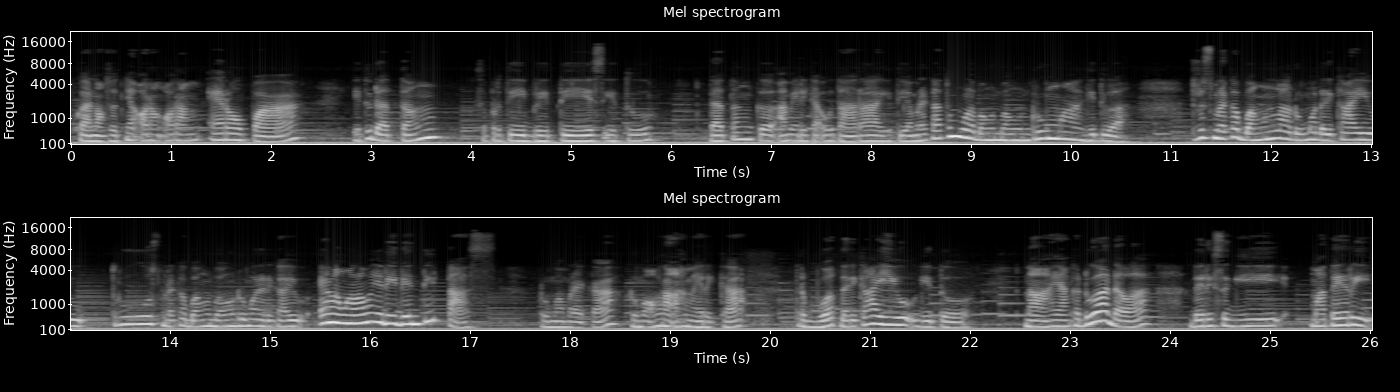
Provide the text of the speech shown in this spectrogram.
bukan maksudnya orang-orang Eropa itu datang seperti British itu datang ke Amerika Utara gitu ya. Mereka tuh mulai bangun-bangun rumah gitu lah. Terus mereka bangunlah rumah dari kayu. Terus mereka bangun-bangun rumah dari kayu. Eh lama-lama jadi identitas rumah mereka rumah orang Amerika terbuat dari kayu gitu. Nah yang kedua adalah dari segi materi.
